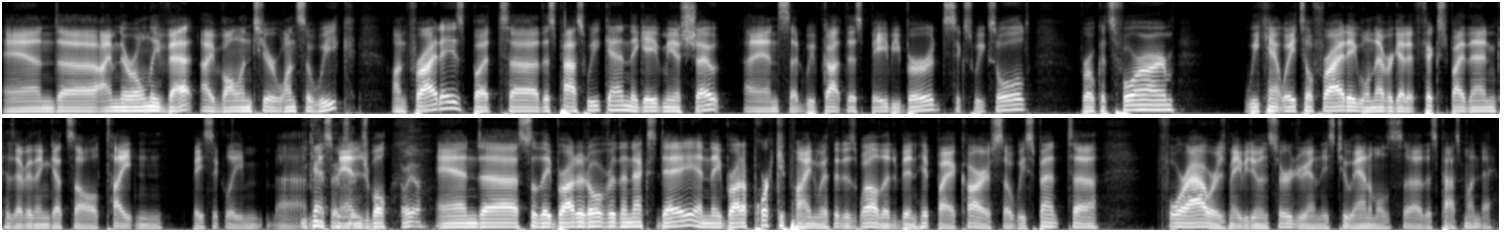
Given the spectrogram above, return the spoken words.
and uh, I'm their only vet. I volunteer once a week on Fridays, but uh, this past weekend they gave me a shout and said, We've got this baby bird, six weeks old, broke its forearm. We can't wait till Friday. We'll never get it fixed by then because everything gets all tight and basically uh, You can't fix it. mismanageable. Oh, yeah. And uh, so they brought it over the next day and they brought a porcupine with it as well that had been hit by a car. So we spent uh, four hours maybe doing surgery on these two animals uh, this past Monday.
